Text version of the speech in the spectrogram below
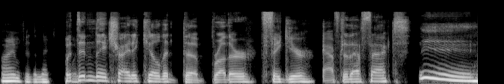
time for the next. But didn't they try to kill the, the brother figure after that fact? Eh.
